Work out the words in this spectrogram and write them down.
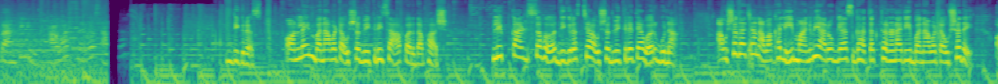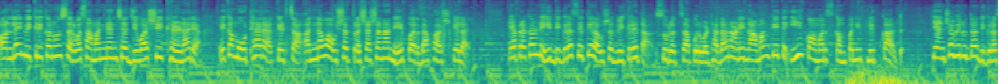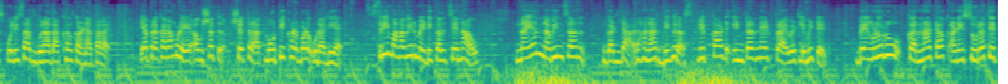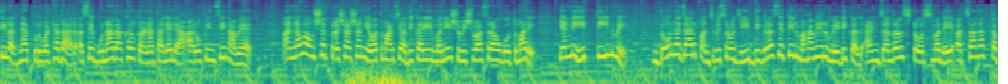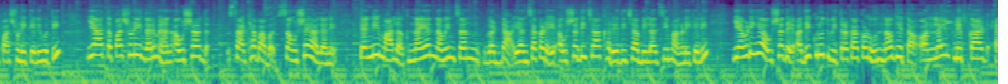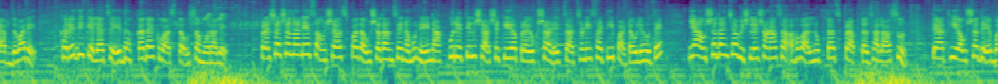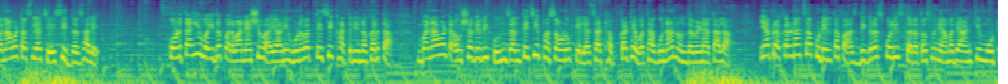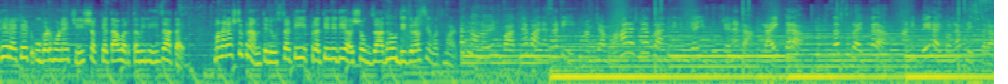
क्रांती news आवाज Digras. Online बनावट औषध विक्रीचा पर्दाफाश. फ्लिपकार्टसह दिग्रसच्या औषध विक्रेत्यावर गुन्हा. औषधाच्या नावाखाली मानवी आरोग्यास घातक ठरणारी बनावट औषधे ऑनलाईन विक्री करून सर्वसामान्यांच्या जीवाशी खेळणाऱ्या एका मोठ्या रॅकेटचा अन्न व औषध प्रशासनाने पर्दाफाश केलाय. या प्रकरणी दिग्रस येथील औषध विक्रेता सुरतचा पुरवठादार आणि नामांकित ई कॉमर्स कंपनी फ्लिपकार्ट. यांच्याविरुद्ध दिग्रस पोलिसात गुन्हा दाखल करण्यात आलाय. या प्रकारामुळे औषध क्षेत्रात मोठी खळबळ उडाली आहे. श्री महावीर मेडिकलचे नाव नयन नवीनचंद गड्डा राहणार Digras Flipkart internet private limited Bengaluru Karnataka आणि सुरत येथील अज्ञात पुरवठादार असे गुन्हा दाखल करण्यात आलेल्या आरोपींची नावे आहेत. अन्न व औषध प्रशासन यवतमाळचे अधिकारी मनीष विश्वासराव गोतमारे यांनी तीन मे दोन हजार पंचवीस रोजी दिग्रस येथील महावीर मेडिकल अँड जनरल स्टोअर्समध्ये अचानक तपासणी केली होती. या तपासणी दरम्यान औषध साठ्याबाबत संशय आल्याने त्यांनी मालक नयन नवीनचंद गड्डा यांच्याकडे औषधीच्या खरेदीच्या बिलाची मागणी केली. यावेळी ही औषधे अधिकृत वितरकाकडून न घेता ऑनलाईन फ्लिपकार्ट ॲपद्वारे खरेदी केल्याचे धक्कादायक वास्तव समोर आले. प्रशासनाने संशयास्पद औषधांचे नमुने नागपूर येथील शासकीय प्रयोगशाळेत चाचणीसाठी पाठवले होते. या औषधांच्या विश्लेषणाचा अहवाल नुकताच प्राप्त झाला असून त्यात ही औषधे बनावट असल्याचे सिद्ध झाले. कोणताही वैध परवान्याशिवाय आणि गुणवत्तेची खात्री न करता बनावट औषधे विकून जनतेची फसवणूक केल्याचा ठपका ठेवत हा गुन्हा नोंदविण्यात आला. या प्रकरणाचा पुढील तपास दिग्रस पोलीस करत असून यामध्ये आणखी मोठे रॅकेट उघड होण्याची शक्यता वर्तविली जात आहे. महाराष्ट्र क्रांती न्यूजसाठी प्रतिनिधी अशोक जाधव दिग्रस यवतमाळ. नवनवीन बातम्या पाहण्यासाठी आमच्या महाराष्ट्र क्रांती न्यूज या यूट्यूब चॅनलला लाईक करा सबस्क्राईब करा आणि बेल आयकॉनला प्रेस करा.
